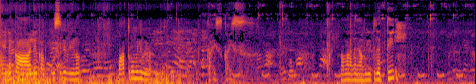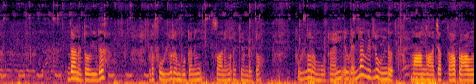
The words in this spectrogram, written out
അതിന്റെ കാൽ കക്കൂസിൽ വീണ്. ബാത്റൂമിൽ വീണ്. ഗൈസ് ഗൈസ് നമ്മളങ്ങനെ ആ വീട്ടിലെത്തി. ഇതാണ് കേട്ടോ വീട്. ഇവിടെ ഫുള്ള് റംബൂട്ടാനും സാധനങ്ങളൊക്കെ ഉണ്ട് കേട്ടോ ഫുള്ള് റംബൂട്ടാൻ എല്ലാ വീട്ടിലും ഉണ്ട്. മാങ്ങ ചക്ക പ്ലാവ്.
